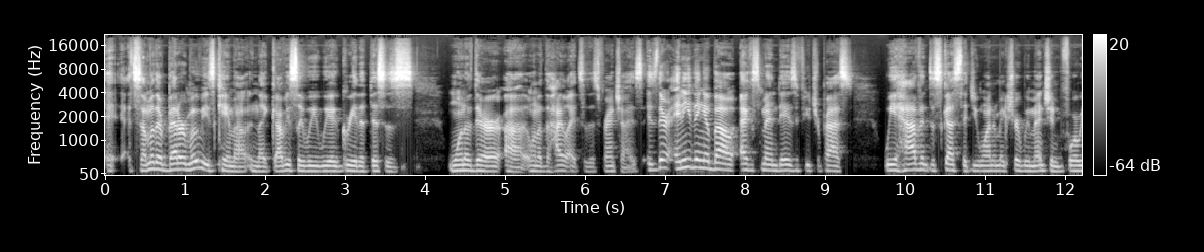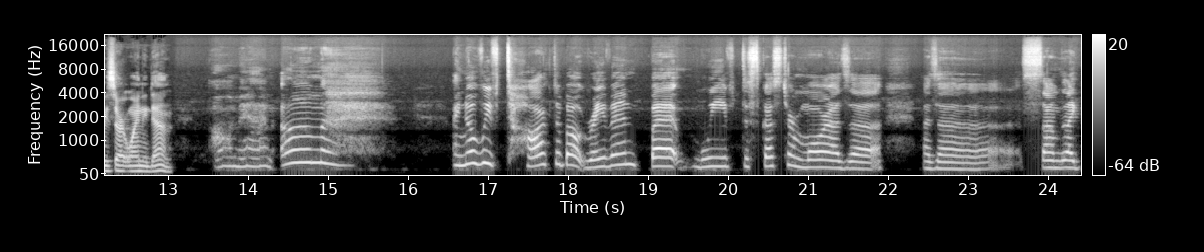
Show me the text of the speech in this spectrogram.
eh, some of their better movies came out and like obviously we we agree that this is one of their uh, one of the highlights of this franchise. Is there anything about X Men: Days of Future Past we haven't discussed that you want to make sure we mention before we start winding down? Oh man. Um I know we've talked about Raven, but we've discussed her more as a as a some like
